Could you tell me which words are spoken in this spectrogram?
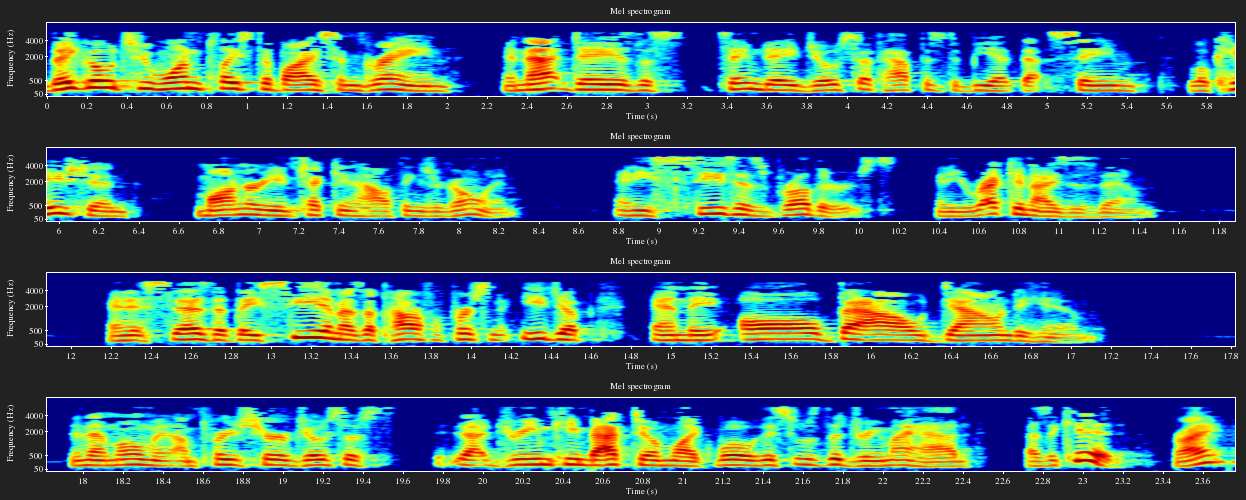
they go to one place to buy some grain, and that day is the same day Joseph happens to be at that same location, monitoring and checking how things are going. And he sees his brothers, and he recognizes them. And it says that they see him as a powerful person in Egypt, and they all bow down to him. In that moment, I'm pretty sure Joseph's that dream came back to him like, whoa, this was the dream I had as a kid, right?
